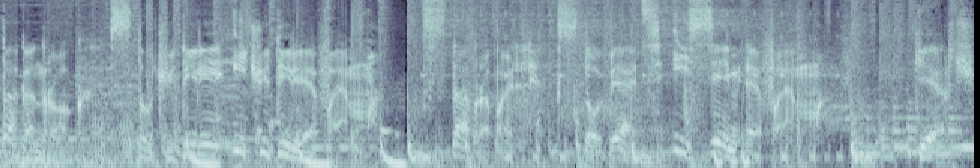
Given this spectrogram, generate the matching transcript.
Таганрог 104 и 4 FM. Эм. Ставрополь 105 и 7 FM. Керчь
